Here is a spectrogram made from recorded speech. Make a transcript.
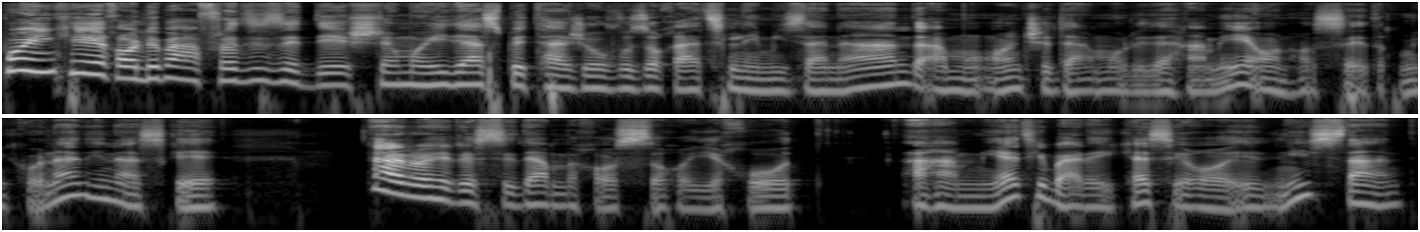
با اینکه غالب افراد ضد اجتماعی دست به تجاوز و قتل نمی‌زنند اما آنچه در مورد همه آنها صدق می کند این است که در راه رسیدن به خواسته های خود اهمیتی برای کسی قائل نیستند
